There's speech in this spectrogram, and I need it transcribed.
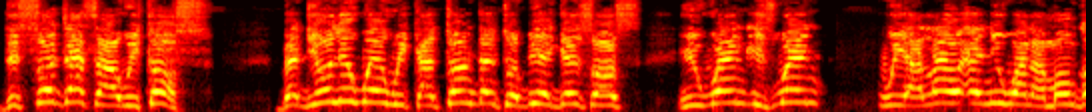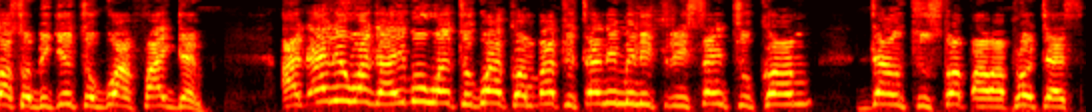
The soldiers are with us. But the only way we can turn them to be against us is when, is when we allow anyone among us to begin to go and fight them. And anyone that even want to go and combat with any military sent to come down to stop our protest,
